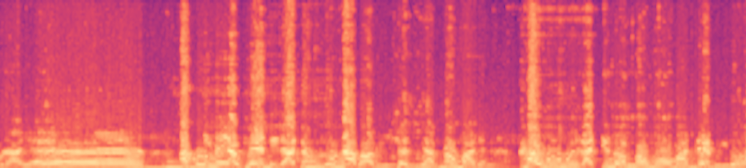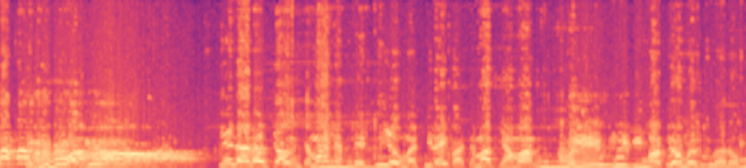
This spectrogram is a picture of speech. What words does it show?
ဗရာရဲ့အခုနှစ်ယောက်ထဲနေတာတောင်လွန်နာပါပြီဆက်စရာကောင်းပါတယ်ခဝေးဝေးကကျွန်တော်ပေါင်ပေါ်မှာတက်ပြီးတော့တခင်မောကပြောပါလား။ ရှင်ဒါတော့ကြောက်ရင်ကျမလက်ကလေးထိရုံမဲ့ထိလိုက်ပါကျမပြန်ပါမယ်အမလီဖြီးပြီးမှပြောင်းမယ်ဆိုတာတော့မ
